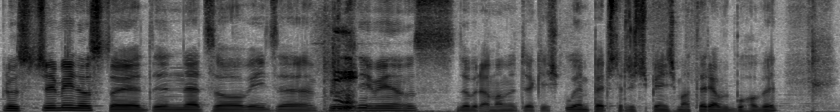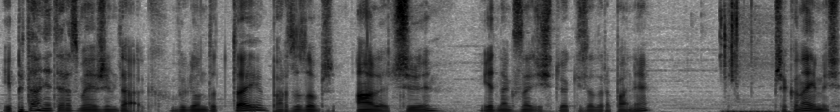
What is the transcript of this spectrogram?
Plus czy minus to jedyne co widzę. Plus i minus. Dobra, mamy tu jakieś UMP45 materiał wybuchowy. I pytanie teraz moje brzmi tak. Wygląda tutaj bardzo dobrze. Ale czy jednak znajdzie się tu jakieś zadrapanie? Przekonajmy się.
